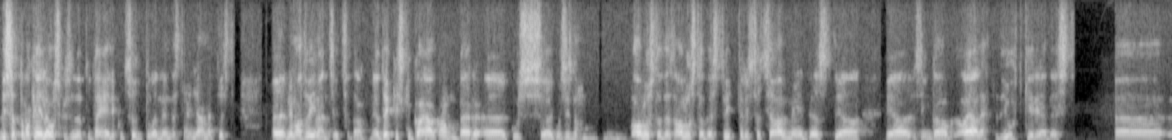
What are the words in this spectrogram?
lihtsalt oma keeleoskuse tõttu täielikult sõltuvad nendest väljaannetest. Äh, nemad võimendasid seda ja tekkiski Kaja Kamber, äh, kus, kus siis noh, alustades, alustades Twitterist, sotsiaalmeediast ja, ja siin ka ajalehtede juhtkirjadest Äh,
